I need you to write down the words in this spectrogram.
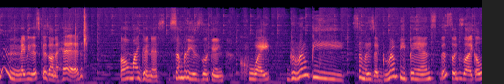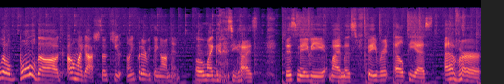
Hmm, maybe this goes on a head. Oh my goodness, somebody is looking quite grumpy. Somebody's a grumpy pants. This looks like a little bulldog. Oh my gosh, so cute. Let me put everything on him. Oh my goodness, you guys. This may be my most favorite LPS ever.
